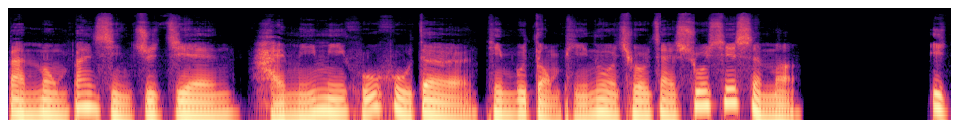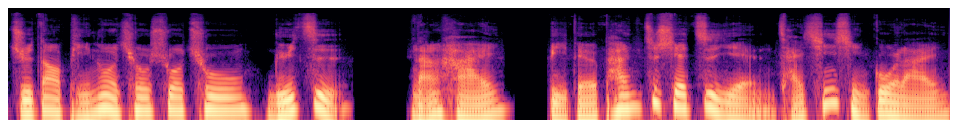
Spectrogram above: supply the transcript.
半梦半醒之间，还迷迷糊糊的听不懂皮诺丘在说些什么。一直到皮诺丘说出“驴子”“男孩”“彼得潘”这些字眼，才清醒过来。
